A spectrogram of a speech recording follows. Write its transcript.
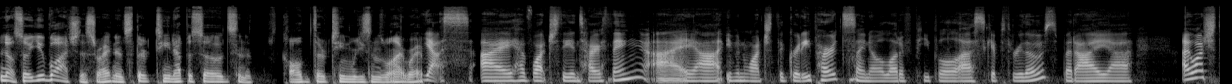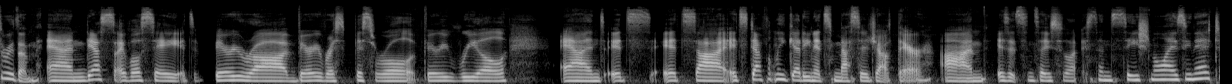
no, so you've watched this, right? And it's 13 episodes and it's called 13 Reasons Why, right? yes, I have watched the entire thing. I uh, even watched the gritty parts. I know a lot of people uh, skip through those, but I uh, I watched through them. And yes, I will say it's very raw, very vis- visceral, very real. And it's it's uh, it's definitely getting its message out there. Um, is it sensationalizing it?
